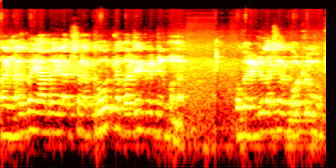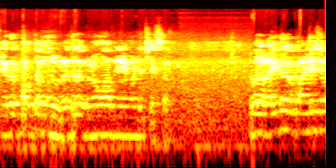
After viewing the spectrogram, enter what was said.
మన నలభై యాభై లక్షల కోట్ల బడ్జెట్ పెట్టిన మొన్న. ఒక రెండు లక్షల కోట్లు కేంద్ర ప్రభుత్వం రైతులకు రుణమాఫీ చేయమంటే చేస్తారు. ఇవాళ రైతులకు పండించిన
